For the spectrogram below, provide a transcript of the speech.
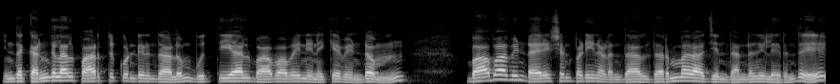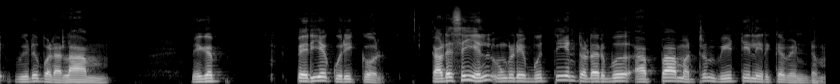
இந்த கண்களால் பார்த்து கொண்டிருந்தாலும் புத்தியால் பாபாவை நினைக்க வேண்டும். பாபாவின் டைரக்ஷன் படி நடந்தால் தர்மராஜின் தண்டனையிலிருந்து விடுபடலாம். மிக பெரிய குறிக்கோள். கடைசியில் உங்களுடைய புத்தியின் தொடர்பு அப்பா மற்றும் வீட்டில் இருக்க வேண்டும்.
